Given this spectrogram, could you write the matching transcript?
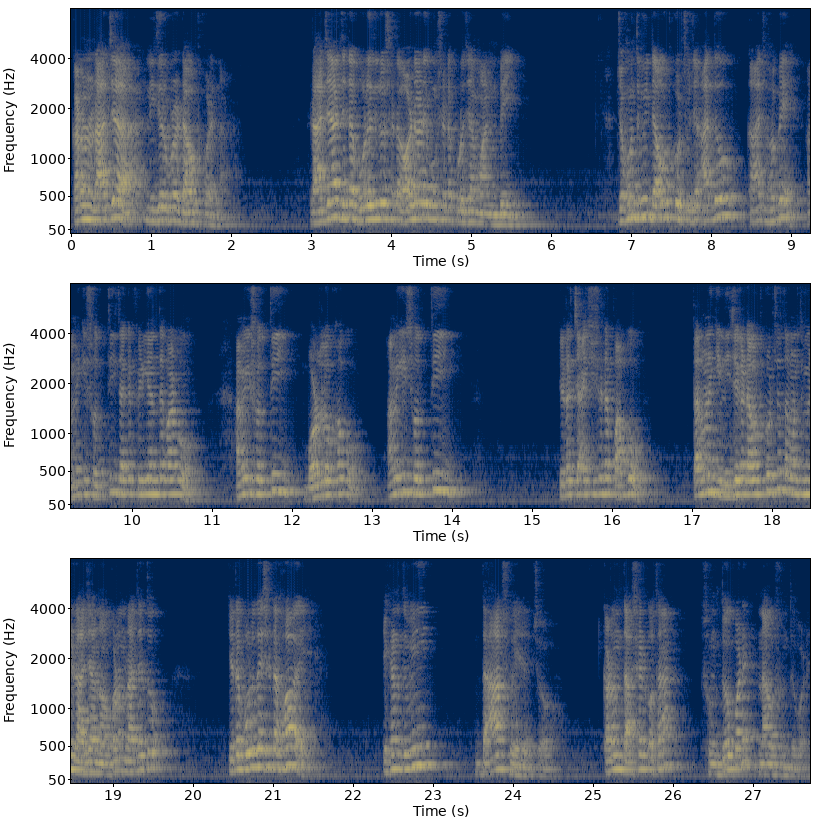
কারণ রাজা নিজের উপরে ডাউট করে না। রাজা যেটা বলে দিল সেটা অর্ডার এবং সেটা প্রজা মানবেই। যখন তুমি ডাউট করছ যে আদৌ কাজ হবে, আমি কি সত্যিই তাকে ফিরিয়ে আনতে পারব? আমি কি সত্যিই বড়লোক হব? আমি কি সত্যিই যেটা চাইছি সেটা পাবো? তার মানে কি, নিজেকে ডাউট করছ, তার মানে তুমি রাজা নও। কারণ রাজা তো যেটা বলে দেয় সেটা হয়। এখানে তুমি দাস হয়ে যাচ্ছ। কারণ দাসের কথা শুনতেও পারে, নাও শুনতে পারে।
